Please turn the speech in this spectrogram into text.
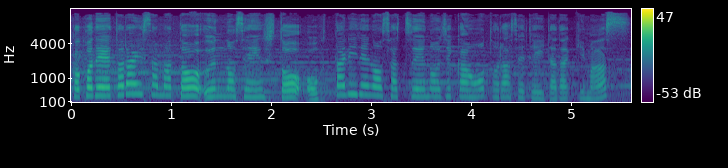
ここでトライ様と運野選手とお二人での撮影の時間を取らせていただきます。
